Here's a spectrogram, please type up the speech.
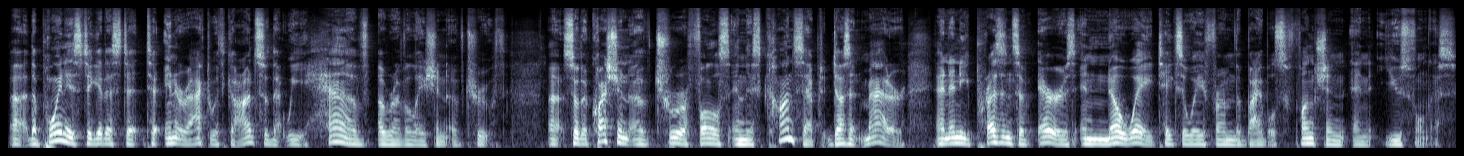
Uh, the point is to get us to, to interact with God so that we have a revelation of truth. Uh, so the question of true or false in this concept doesn't matter, and any presence of errors in no way takes away from the Bible's function and usefulness.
